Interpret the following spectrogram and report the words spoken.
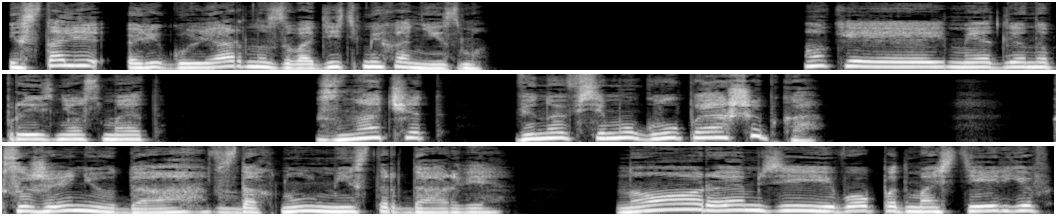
и стали регулярно заводить механизм. «Окей», — медленно произнес Мэт. «Значит, виной всему глупая ошибка». «К сожалению, да», — вздохнул мистер Дарви. Но Рэмзи и его подмастерьев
